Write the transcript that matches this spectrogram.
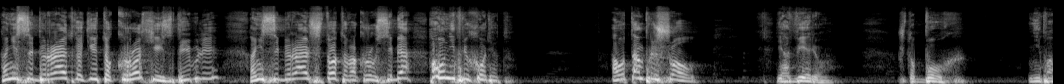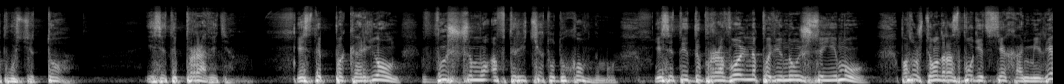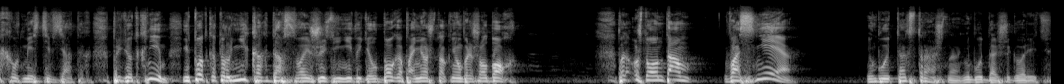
Они собирают какие-то крохи из Библии, они собирают что-то вокруг себя, а он не приходит. А вот там пришел. Я верю, что Бог не попустит то, если ты праведен, если ты покорен высшему авторитету духовному, если ты добровольно повинуешься Ему, потому что Он разбудит всех Амелехов вместе взятых, придет к ним, и тот, который никогда в своей жизни не видел Бога, поймет, что к нему пришел Бог. Потому что он там во сне, ему будет так страшно, не будет дальше говорить.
